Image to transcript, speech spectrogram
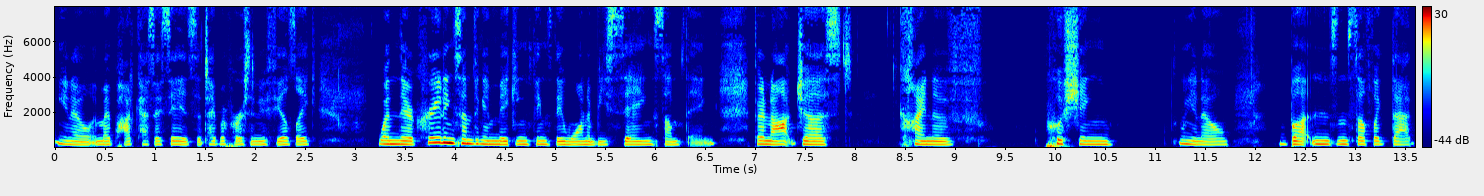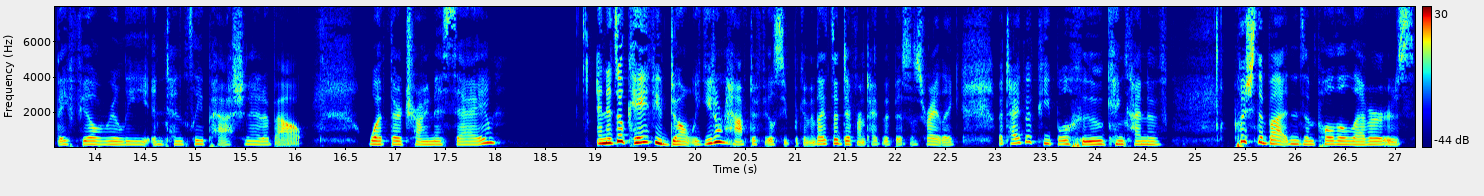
you know, in my podcast, I say it's the type of person who feels like when they're creating something and making things, they want to be saying something. They're not just kind of pushing, you know, buttons and stuff like that. They feel really intensely passionate about what they're trying to say. And it's okay if you don't like you don't have to feel super connected that's a different type of business right? Like the type of people who can kind of push the buttons and pull the levers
